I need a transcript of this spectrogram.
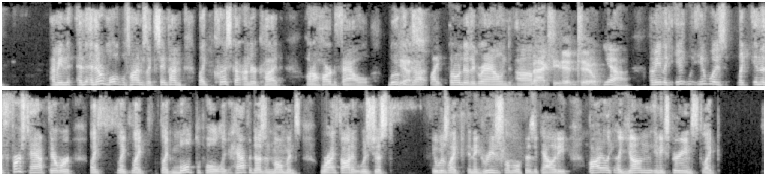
I mean, and, and there were multiple times, like same time, like Chris got undercut on a hard foul. Luka Yes. got like thrown to the ground. Um, Maxi did too. yeah. I mean, like it, it was like in the first half there were like like like like multiple like half a dozen moments where I thought it was just it was like an egregious level of physicality by like a young inexperienced like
